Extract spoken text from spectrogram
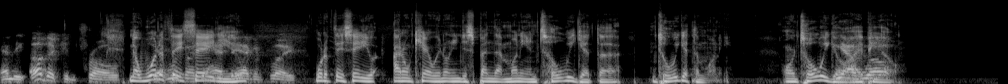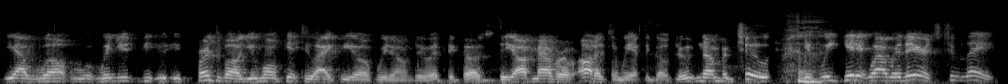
and the other controls. Now, what if they say to, to you, what if they say to you, I don't care. We don't need to spend that money until we get the, until we get the money or until we go yeah, IPO. Well, yeah, well, when you, first of all, you won't get to IPO if we don't do it because the number of audits that we have to go through. Number two, if we get it while we're there, it's too late.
